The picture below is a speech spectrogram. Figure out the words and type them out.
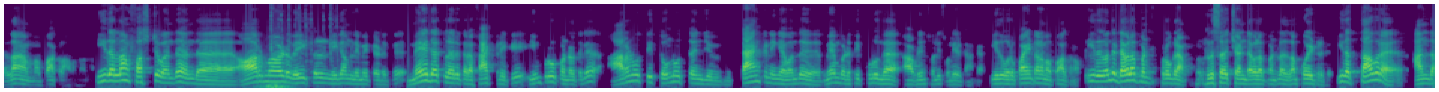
இதெல்லாம் பார்க்கலாம். இதெல்லாம் ஃபர்ஸ்ட் வந்து அந்த ஆர்மர்டு வெஹிக்கிள் நிகம் லிமிடெடுக்கு மேதக்ல இருக்கிற ஃபேக்டரிக்கு இம்ப்ரூவ் பண்றதுக்கு அறுநூத்தி தொண்ணூத்தஞ்சு டேங்க் நீங்க வந்து மேம்படுத்தி கொடுங்க அப்படின்னு சொல்லி சொல்லியிருக்காங்க. இது ஒரு பாயிண்டா நம்ம பார்க்குறோம். இது வந்து டெவலப்மெண்ட் ப்ரோக்ராம் ரிசர்ச் அண்ட் டெவலப்மெண்ட்ல இதெல்லாம் போயிட்டு இருக்கு இதை தவிர அந்த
